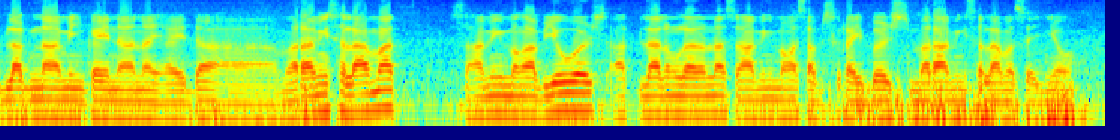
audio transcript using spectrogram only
vlog namin kay Nanay Aida. Ah, maraming salamat sa aming mga viewers at lalong-lalo na sa aming mga subscribers. Maraming salamat sa inyo.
